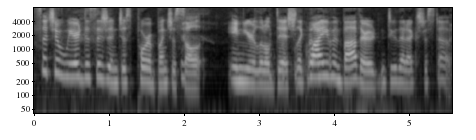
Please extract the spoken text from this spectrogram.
Such a weird decision. Just pour a bunch of salt in your little dish. Like, why even bother do that extra stuff?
